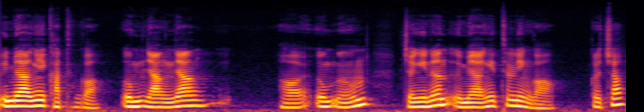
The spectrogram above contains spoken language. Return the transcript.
음양이 같은 거. 음양양 어, 음음 정의는 음양이 틀린 거. 그렇죠?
